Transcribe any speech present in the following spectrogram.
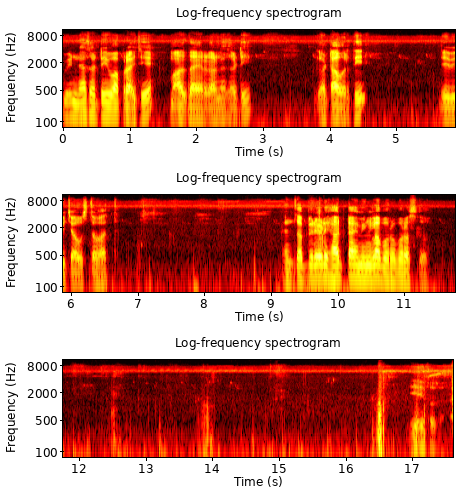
विणण्यासाठी वापरायचे माळ तयार करण्यासाठी घटावरती देवीच्या उत्सवात. यांचा पिरियड ह्या टायमिंगला बरोबर असतो. हे बघा.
